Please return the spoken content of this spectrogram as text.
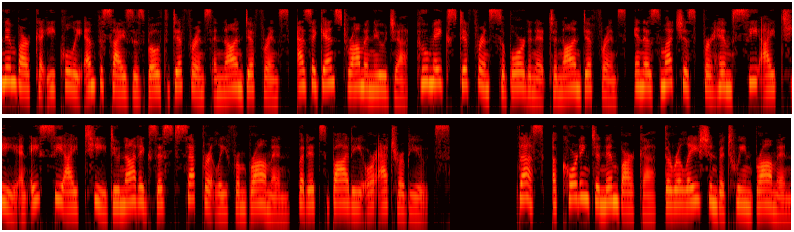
Nimbarka equally emphasizes both difference and non-difference, as against Ramanuja, who makes difference subordinate to non-difference, inasmuch as, for him CIT and ACIT do not exist separately from Brahman, but its body or attributes. Thus, according to Nimbarka, the relation between Brahman,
